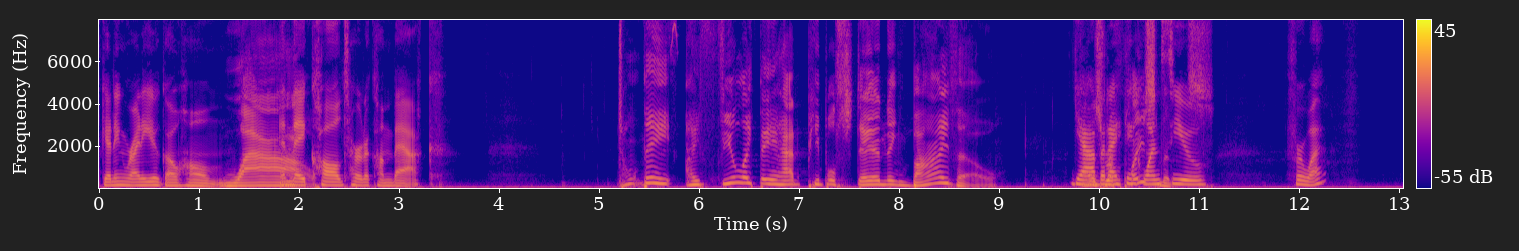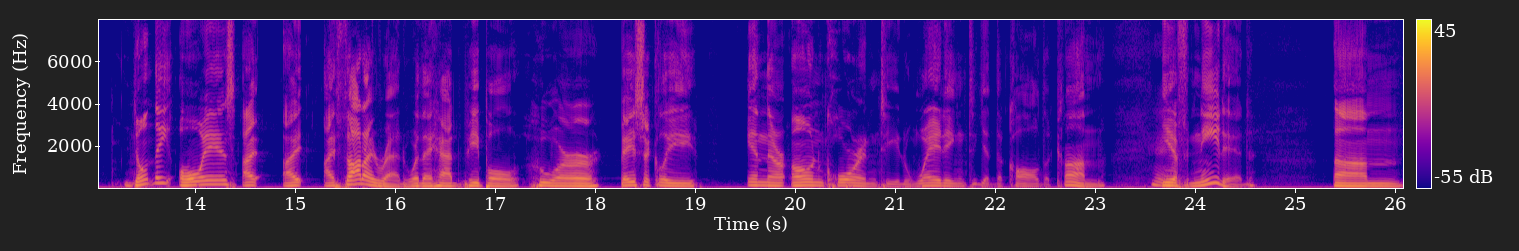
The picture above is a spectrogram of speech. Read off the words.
getting ready to go home Wow. and they called her to come back. don't they I feel like they had people standing by though. Yeah, but I think once you for what? don't they always I, I I thought I read where they had people who were basically in their own quarantine waiting to get the call to come if needed um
